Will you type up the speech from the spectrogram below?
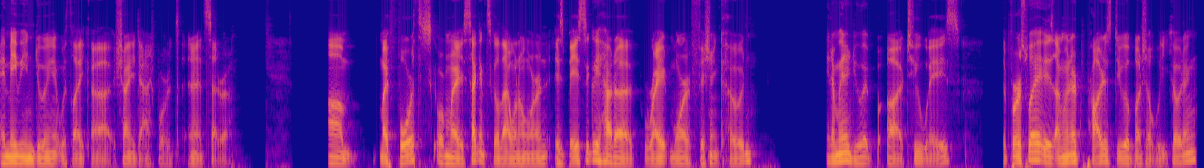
and maybe in doing it with like uh, shiny dashboards and etc. Um, my fourth or my second skill that I want to learn is basically how to write more efficient code, and I'm gonna do it uh, two ways. The first way is I'm gonna probably just do a bunch of LeetCoding.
